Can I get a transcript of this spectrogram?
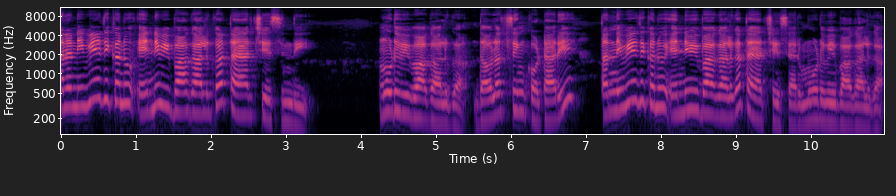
తన నివేదికను ఎన్ని విభాగాలుగా తయారు చేసింది? మూడు విభాగాలుగా. దౌలత్ సింగ్ కొటారి తన నివేదికను ఎన్ని విభాగాలుగా తయారు చేశారు? మూడు విభాగాలుగా.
